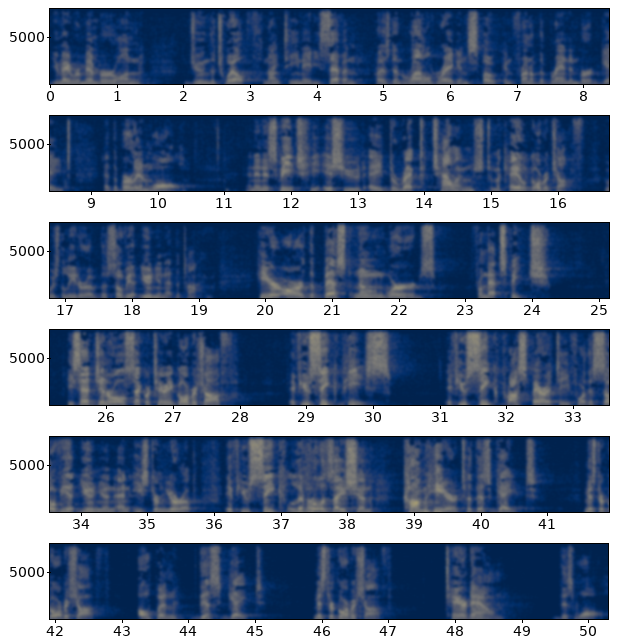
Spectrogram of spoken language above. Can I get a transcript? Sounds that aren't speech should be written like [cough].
You may remember on June the 12th, 1987, President Ronald Reagan spoke in front of the Brandenburg Gate at the Berlin Wall. And in his speech, he issued a direct challenge to Mikhail Gorbachev, who was the leader of the Soviet Union at the time. Here are the best known words from that speech. He said, General Secretary Gorbachev, if you seek peace, if you seek prosperity for the Soviet Union and Eastern Europe, if you seek liberalization, come here to this gate. Mr. Gorbachev, open this gate. Mr. Gorbachev, tear down this wall.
